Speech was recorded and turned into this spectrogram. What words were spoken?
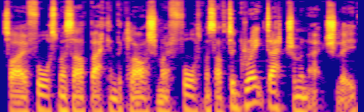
So I forced myself back in the classroom. I forced myself to great detriment actually,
